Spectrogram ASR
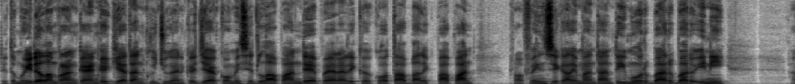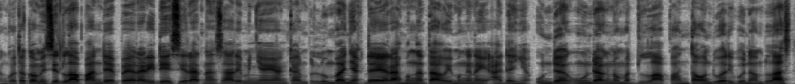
Ditemui dalam rangkaian kegiatan kunjungan kerja Komisi 8 DPR RI ke Kota Balikpapan, Provinsi Kalimantan Timur baru-baru ini, Anggota Komisi 8 DPR RI Desi Ratnasari menyayangkan belum banyak daerah mengetahui mengenai adanya Undang-Undang Nomor 8 Tahun 2016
